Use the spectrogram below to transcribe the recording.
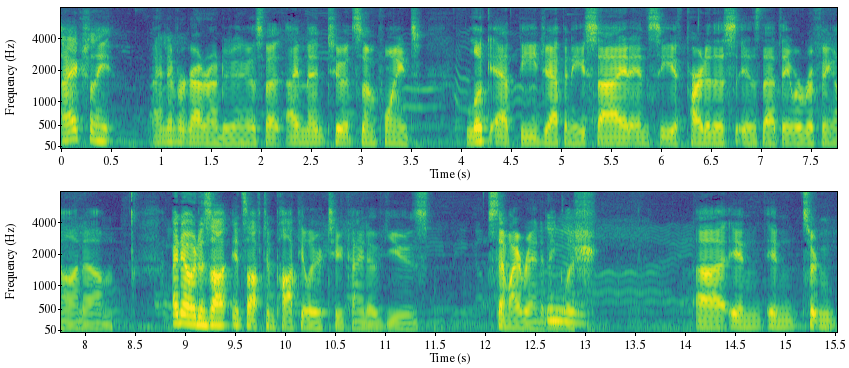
I actually, I never got around to doing this, but I meant to at some point look at the Japanese side and see if part of this is that they were riffing on. Um, I know it is. It's often popular to kind of use semi-random English uh, in in certain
